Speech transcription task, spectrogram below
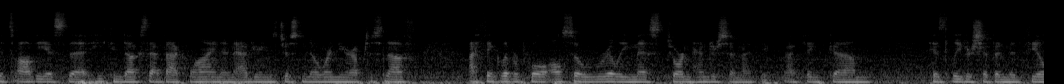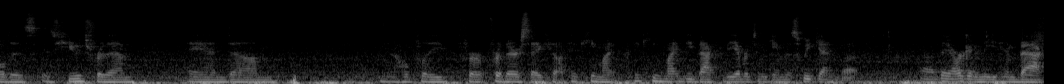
it's obvious that he conducts that back line, and Adrian's just nowhere near up to snuff. I think Liverpool also really missed Jordan Henderson. I think, I think um, his leadership in midfield is, is huge for them, and um, you know, hopefully for, for their sake, I think he might, I think he might be back for the Everton game this weekend. But uh, they are going to need him back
